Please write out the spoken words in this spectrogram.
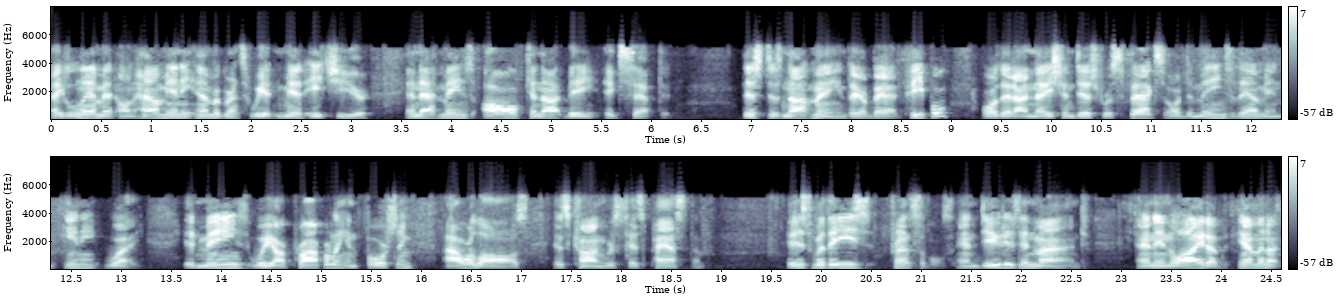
a limit on how many immigrants we admit each year, and that means all cannot be accepted. This does not mean they are bad people or that our nation disrespects or demeans them in any way. It means we are properly enforcing our laws as Congress has passed them. It is with these principles and duties in mind, and in light of imminent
